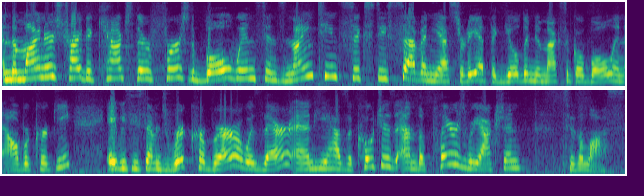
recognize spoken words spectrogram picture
And the Miners tried to catch their first bowl win since 1967 yesterday at the Gildan New Mexico Bowl in Albuquerque. ABC 7's Rick Cabrera was there, and he has the coaches and the players' reaction to the loss.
